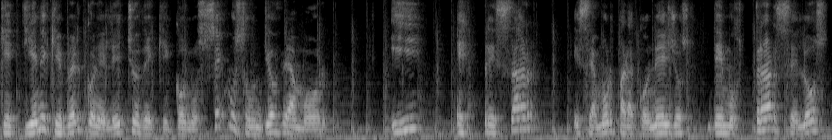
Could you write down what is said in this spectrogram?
que tiene que ver con el hecho de que conocemos a un Dios de amor y expresar ese amor para con ellos, demostrárselos,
